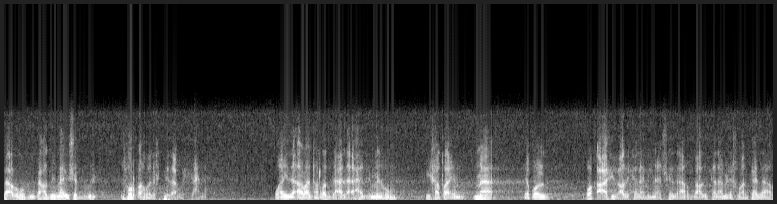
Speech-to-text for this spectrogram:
بعضهم في بعض بما يسبب الفرقة والاختلاف والشحنة. وإذا أراد الرد على أحد منهم في خطأ ما يقول وقع في بعض كلام الناس كذا أو بعض كلام الإخوان كذا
